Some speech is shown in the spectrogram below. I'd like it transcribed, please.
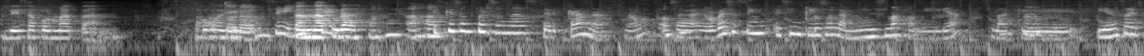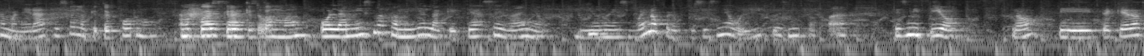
de esa forma tan, ¿cómo natural. tan natural. Es que son personas cercanas, ¿no? O sea, a veces es incluso la misma familia la que piensa de esa manera. Esa es la que te forma. No puedes creer que están mal. O la misma familia la que te hace daño. Y uno dice, bueno, pero pues es mi abuelito, es mi papá, es mi tío, ¿no? Y te quedas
